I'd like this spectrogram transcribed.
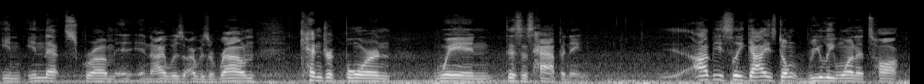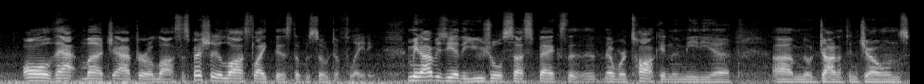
in, in that scrum, and, and I was I was around Kendrick Bourne when this is happening. Obviously, guys don't really want to talk all that much after a loss, especially a loss like this that was so deflating. I mean, obviously, you had the usual suspects that, that were talking in the media, um, you know, Jonathan Jones,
